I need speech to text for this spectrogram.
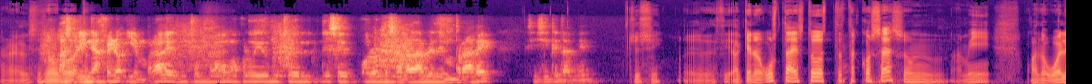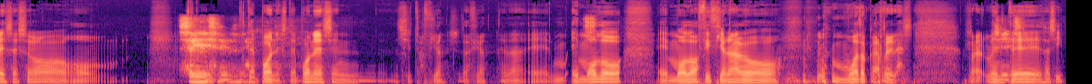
Olor- Gasolina, freno y embrague, mucho embrague, me acuerdo yo mucho de ese olor desagradable de embrague. Sí, sí que también. Sí, sí. Es decir, al que nos gusta esto, estas cosas, son a mí, cuando hueles eso, Sí, sí, sí. te pones, te pones en situación, situación, en, modo, en modo aficionado, en modo carreras. Realmente Sí, sí. es así.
